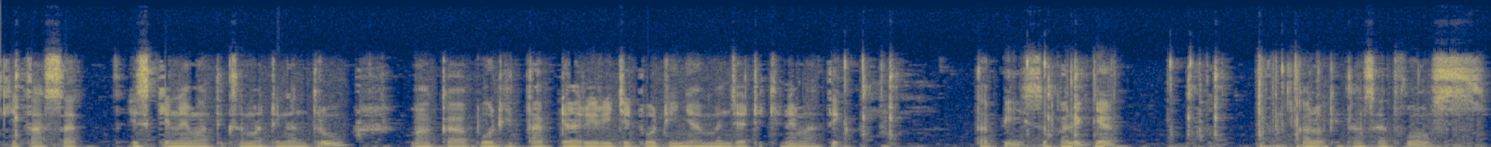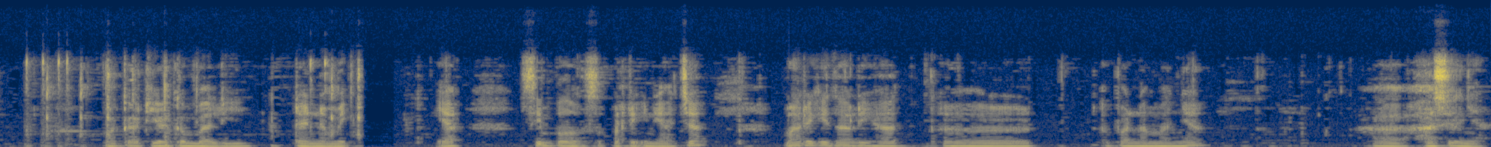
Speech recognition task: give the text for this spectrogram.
kita set is kinematic sama dengan true maka body type dari rigid bodinya menjadi kinematic. Tapi sebaliknya kalau kita set false maka dia kembali dynamic ya. Simple seperti ini aja. Mari kita lihat uh, apa namanya uh, hasilnya.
